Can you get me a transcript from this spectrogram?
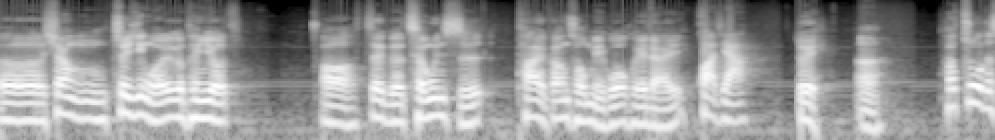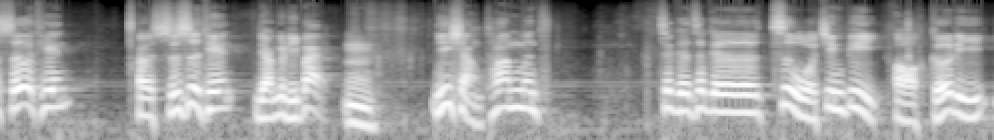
呃，像最近我有一个朋友。哦，这个陈文石，他也刚从美国回来，画家，对，嗯，他做了十二天，呃，十四天，两个礼拜，嗯，你想他们这个这个自我禁闭哦，隔离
